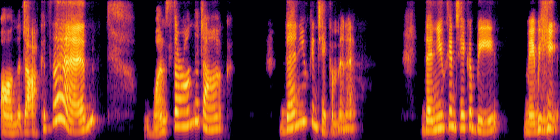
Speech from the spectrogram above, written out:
on the dock. Then, once they're on the dock, then you can take a minute. Then you can take a beat, maybe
